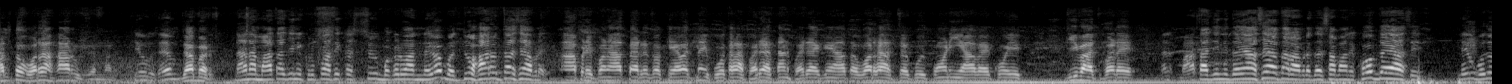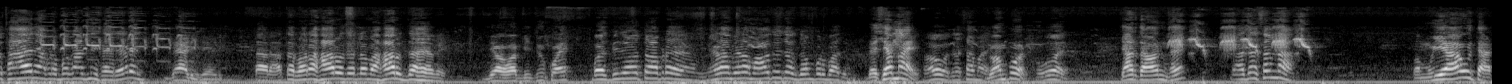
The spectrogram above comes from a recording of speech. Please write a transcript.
હાલ તો વરા સારું છે મારે એવું છે જબર. ના ના માતાજીની કૃપાથી કશું બગડવાનું નહીં હો બધું સારું થશે આપણે. આપણે પણ અત્યારે તો કહેવત નહીં કોથળા ભર્યા તાણ ભર્યા કે આ તો વરસાદ છે કોઈ પાણી આવે કોઈ જીવાત પડે. માતાજીની દયા છે અત્યારે આપણે દશામાં ખૂબ દયા છે. એવું બધું થાય ને આપણે બગાડ નહીં થાય રેડે? Ready ready. તારે અત્યારે વરા સારું છે એટલે સારું જ જાય હવે. હવે બીજું કોઈ? બસ બીજું તો આપણે મેળા મેળામાં આવજો છો જોમપુર બાજુ. દશામાય? હો દશામાં જમપુર? હોય. ચાર જવાનું છે? આ દર્શન ના? પણ હું આવું તાર.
